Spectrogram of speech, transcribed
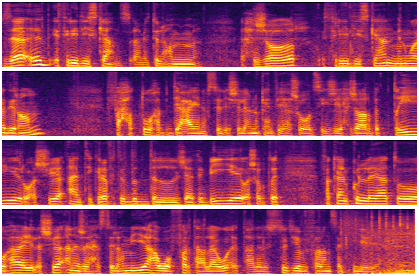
زائد 3D scans عملت لهم إحجار 3D scan من وادي رام فحطوها بالدعاية نفس الشيء لأنه كان فيها شغل CG احجار بتطير وأشياء anti gravity ضد الجاذبية وأشياء بتطير. فكان كلياته هاي الأشياء أنا جهزت لهم إياها ووفرت على وقت على الاستوديو بفرنسا كثير يعني.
